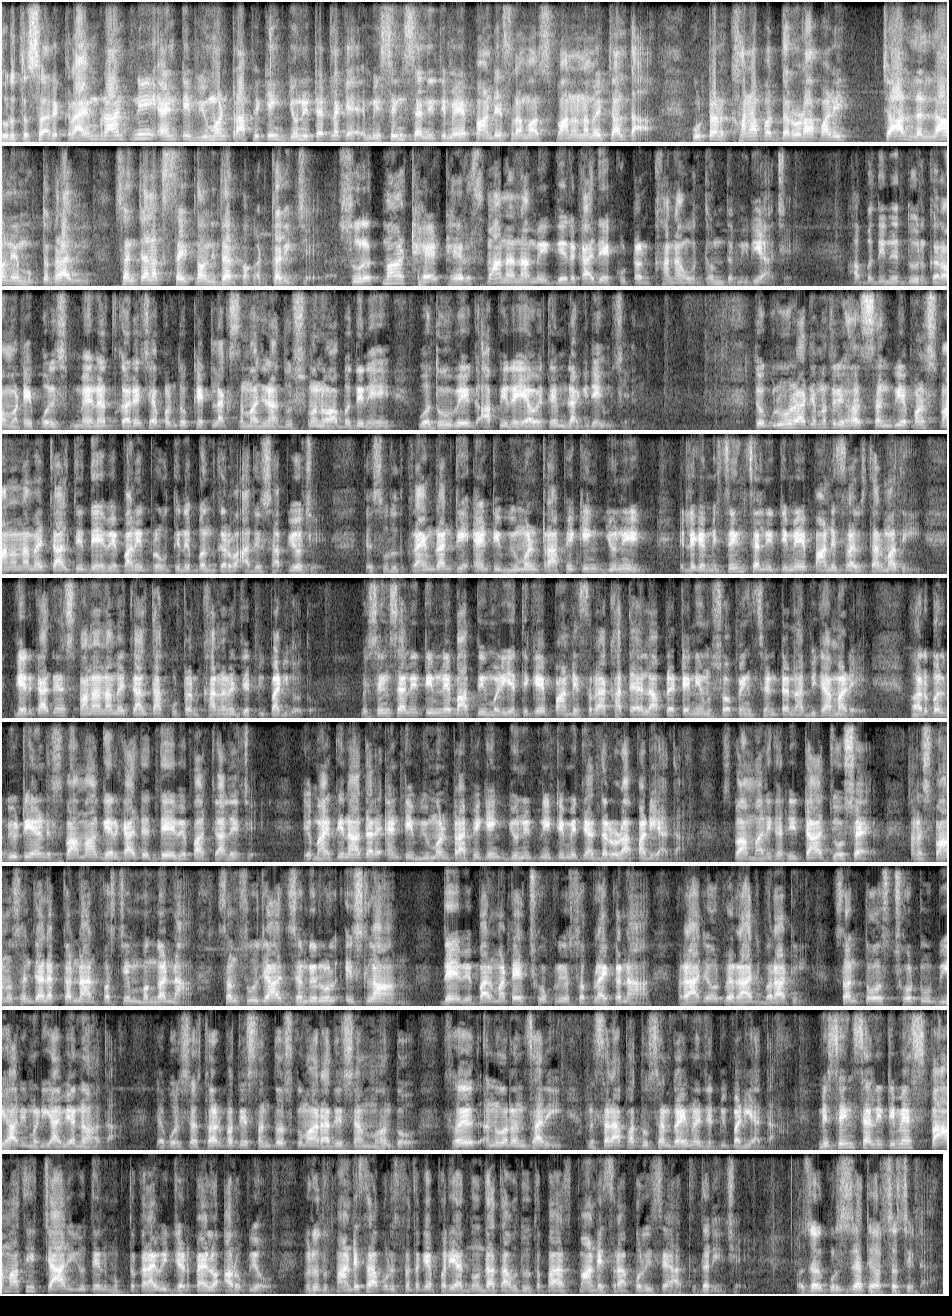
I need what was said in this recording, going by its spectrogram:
સુરત શહેર ક્રાઇમ બ્રાન્ચની anti human trafficking unit એટલે કે મિસિંગ સેલની ટીમે પાંડેસરામાં સ્પાના નામે ચાલતા કૂટણખાના પર દરોડા પાડી ચાર લલ્લાઓને મુક્ત કરાવી સંચાલક સહિતનો ધરપકડ કરી છે. સુરતમાં ઠેર ઠેર સ્પાના નામે ગેરકાયદે કૂટણખાનાઓ ધમધમી રહ્યા છે. આ બધીને દૂર કરવા માટે પોલીસ મહેનત કરે છે, પરંતુ કેટલાક સમાજના દુશ્મનો આ બધીને વધુ વેગ આપી રહ્યા હોય તેમ લાગી રહ્યું છે. તો ગૃહ રાજ્યમંત્રી હર્ષ સંઘવીએ પણ સ્પાના નામે ચાલતી દેહ વેપારની પ્રવૃત્તિને બંધ કરવા આદેશ આપ્યો છે. તે સુરત ક્રાઇમ બ્રાન્ચની એન્ટી વ્યુમન ટ્રાફિકિંગ યુનિટ, એટલે કે મિસિંગ સેલની ટીમે પાંડેસરા વિસ્તારમાંથી ગેરકાયદે સ્પાના નામે ચાલતા કૂટણખાનાને ઝડપી પાડ્યો હતો. મિસિંગ સેલની ટીમને બાતમી મળી હતી કે પાંડેસરા ખાતે આવેલા પ્લેટેનિયમ શોપિંગ સેન્ટરના બીજા માળે હર્બલ બ્યુટી એન્ડ સ્પામાં ગેરકાયદે દેહ વેપાર ચાલે છે. જે માહિતીના આધારે એન્ટી વ્યુમન ટ્રાફિકિંગ યુનિટની ટીમે ત્યાં દરોડા પાડ્યા હતા. સ્પા માલિક રીટા જોસેફ અને સ્પાનું સંચાલક કરનાર પશ્ચિમ બંગાળના સમસુજા જમીરુલ ઇસ્લામ. દેહ વેપાર માટે છોકરીઓ સપ્લાય કરનાર રાજા ઉર્ફે રાજ ભરાઠી, સંતોષ છોટુ બિહારી મળી આવ્યા ન હતા. જ્યાં પોલીસે સ્થળ પરથી સંતોષકુમાર રાધેશ્યામ મહંતો, સૈયદ અનવર અંસારી અને સરાફત હુસેન રહીમને ઝડપી પાડ્યા હતા. મિસિંગ સેલની ટીમે સ્પામાંથી ચાર યુવતીને મુક્ત કરાવી ઝડપાયેલો આરોપીઓ વિરુદ્ધ પાંડેસરા પોલીસ મથકે ફરિયાદ નોંધાતા વધુ તપાસ પાંડેસરા પોલીસે હાથ ધરી છે. અઝર કુર્સી સાથે હર્ષદ સેઠા.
